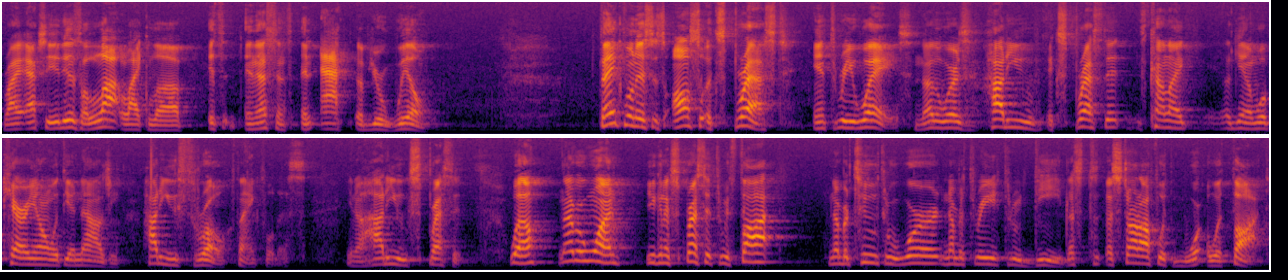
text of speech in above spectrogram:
right? Actually, it is a lot like love. It's, in essence, an act of your will. Thankfulness is also expressed in three ways. In other words, how do you express it? It's kind of like, again, we'll carry on with the analogy. How do you throw thankfulness? You know, how do you express it? Well, number one, you can express it through thought. Number two, through word. Number three, through deed. Let's, let's start off with, with thought.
